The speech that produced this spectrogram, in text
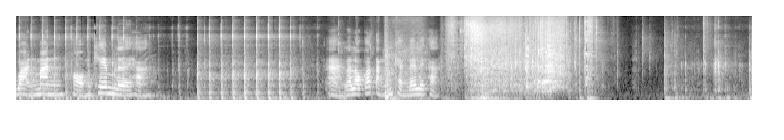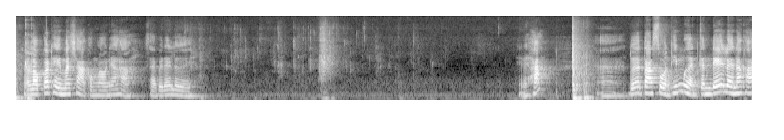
หวานมันหอมเข้มเลยค่ะอะแล้วเราก็ตักน้ำแข็งได้เลยค่ะ แล้วเราก็เทมัทฉะของเราเนี่ยค่ะ ใส่ไปได้เลย เห็นไหมคะ อัตราส่วนที่เหมือนกันเด้เลยนะคะ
